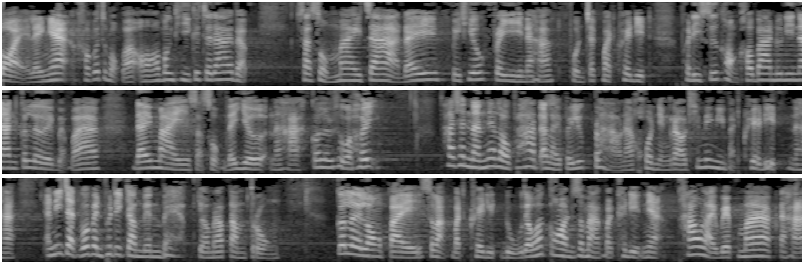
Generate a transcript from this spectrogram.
บ่อยอะไรเงี้ยเขาก็จะบอกว่าอ๋อบางทีก็จะได้แบบสะสมไมล์จ้าได้ไปเที่ยวฟรีนะคะผลจากบัตรเครดิต พอดีซื้อของเข้าบ้านนู่นนี่นั่นก็เลยแบบว่าได้ไมล์สะสมได้เยอะนะคะ ก็เลยรู้สึกว่าเฮ้ย ถ้าเช่นนั้นเนี่ยเราพลาดอะไรไปหรือเปล่านะคนอย่างเราที่ไม่มีบัตรเครดิตนะคะอันนี้จัดว่าเป็นพฤติกรรมเลียนแบบยอมรับตามตรง ก็เลยลองไปสมัครบัตรเครดิตดู แต่ว่าก่อนสมัครบัตรเครดิตเนี่ยเข้าหลายเว็บมากนะคะ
